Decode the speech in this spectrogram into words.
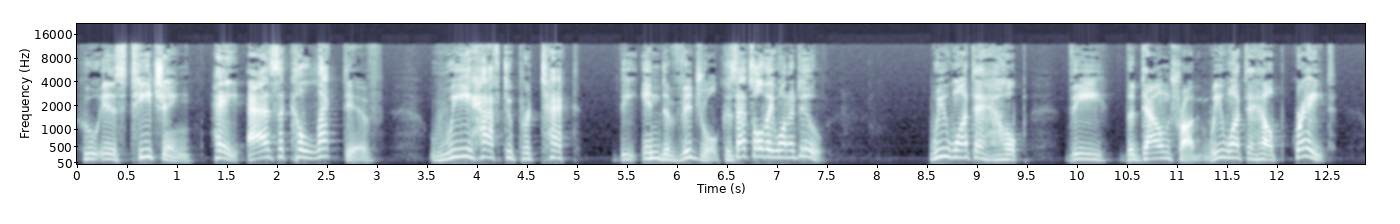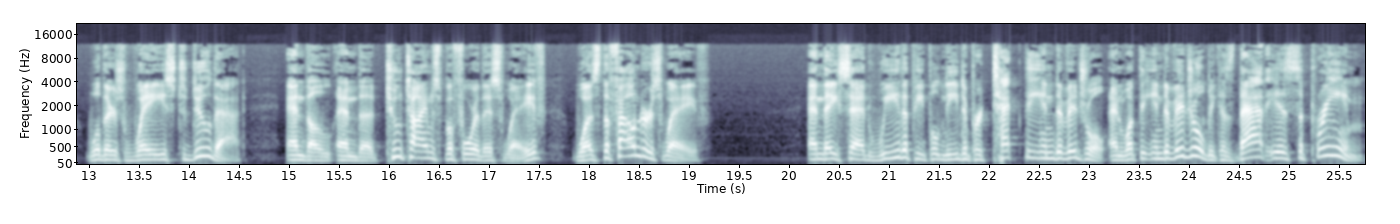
who is teaching, hey, as a collective, we have to protect the individual, because that's all they want to do. We want to help the the downtrodden. We want to help. Great. Well, there's ways to do that. And the and the two times before this wave was the founders wave. And they said, we, the people, need to protect the individual and what the individual, because that is supreme.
